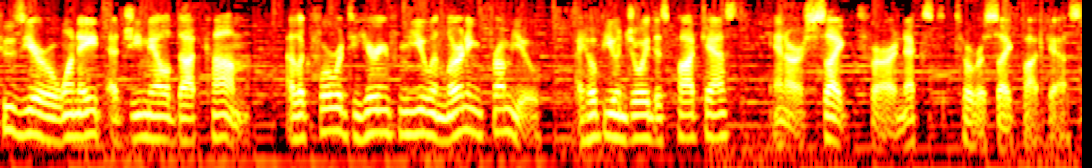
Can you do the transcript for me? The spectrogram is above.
2018 at gmail.com. I look forward to hearing from you and learning from you. I hope you enjoyed this podcast and are psyched for our next Torah Psych podcast.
